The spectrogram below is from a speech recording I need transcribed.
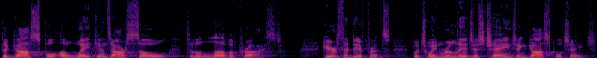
The gospel awakens our soul to the love of Christ. Here's the difference between religious change and gospel change.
